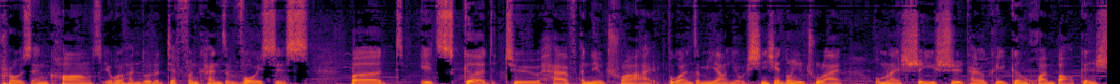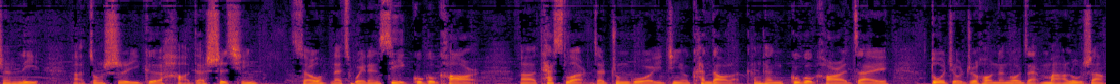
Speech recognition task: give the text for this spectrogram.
pros and cons，也会有很多的 different kinds of voices。But it's good to have a new try。不管怎么样，有新鲜东西出来，我们来试一试，它又可以更环保、更省力啊，总是一个好的事情。So let's wait and see. Google Car，啊，Tesla 在中国已经有看到了，看看 Google Car 在多久之后能够在马路上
